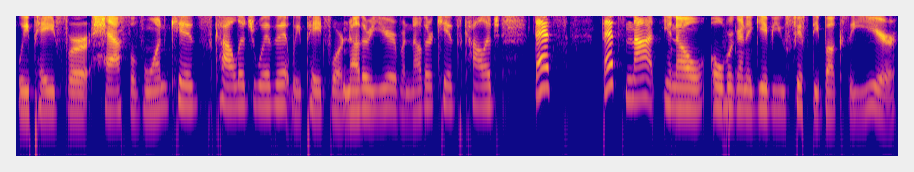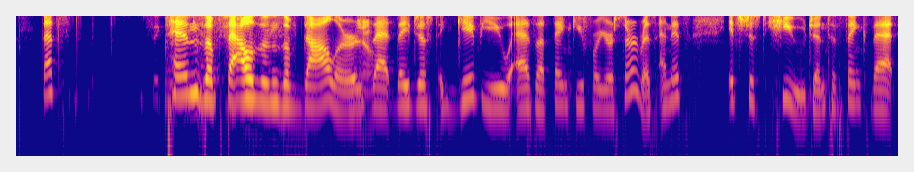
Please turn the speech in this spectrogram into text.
We paid for half of one kid's college with it. We paid for another year of another kid's college. That's that's not you know oh we're going to give you 50 bucks a year that's tens of thousands of dollars Yeah. that they just give you as a thank you for your service and it's it's just huge and to think that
